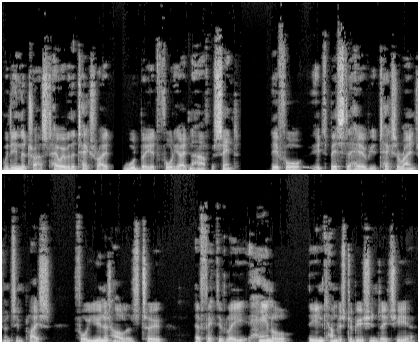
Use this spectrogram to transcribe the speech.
within the trust. However, the tax rate would be at 48.5%. Therefore, it's best to have your tax arrangements in place for unit holders to effectively handle the income distributions each year.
